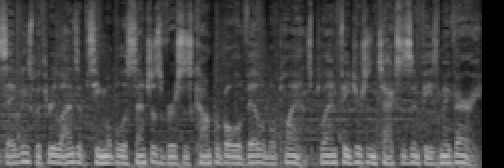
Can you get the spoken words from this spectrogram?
savings with three lines of T Mobile Essentials versus comparable available plans. Plan features and taxes and fees may vary.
